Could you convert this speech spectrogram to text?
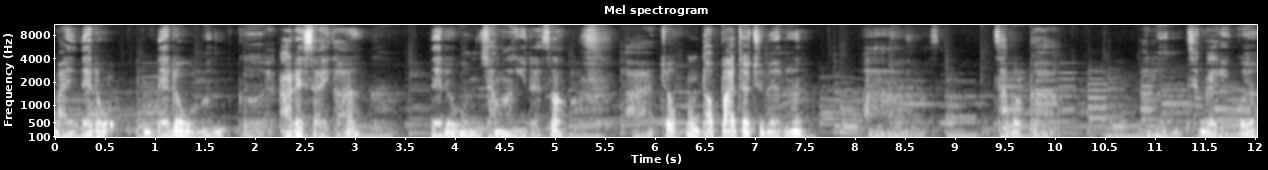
많이 내려 내려오는 그 RSI가 내려온 상황이라서 아, 조금 더 빠져주면은 아, 사볼까 하는 생각이 있고요.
